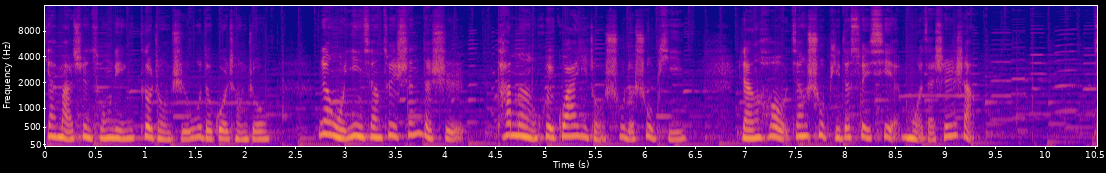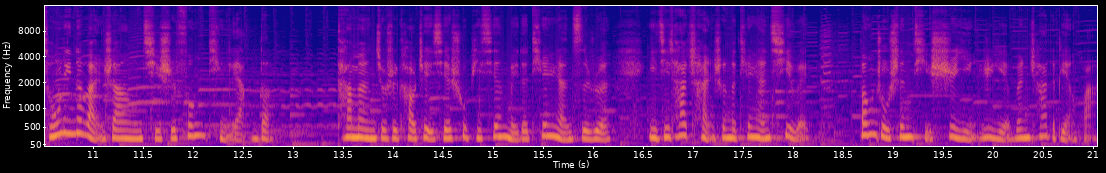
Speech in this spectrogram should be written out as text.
亚马逊丛林各种植物的过程中。让我印象最深的是，他们会刮一种树的树皮，然后将树皮的碎屑抹在身上。丛林的晚上其实风挺凉的，他们就是靠这些树皮纤维的天然滋润，以及它产生的天然气味，帮助身体适应日夜温差的变化，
